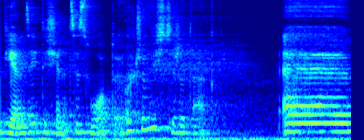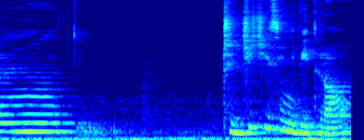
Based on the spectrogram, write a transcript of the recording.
więcej tysięcy złotych. Oczywiście, że tak. Czy dzieci z in vitro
